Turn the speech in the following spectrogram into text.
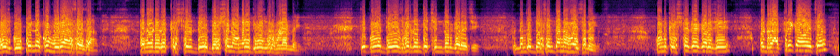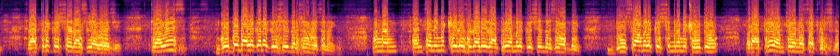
तसेच गोपींना खूप विरह असायचा. त्यांना वाटायचं कृष्ण देव दर्शन आम्हाला दिवसभर होणार नाही. ते पूर्ण दिवसभर त्यांचं चिंतन करायचे. पण त्यांचं दर्शन त्यांना व्हायचं नाही. म्हणून कृष्ण काय करायचे? पण रात्री काय व्हायचं? रात्री कृष्ण रासल्या करायचे. त्यावेळेस गोप बालकांना कृष्ण दर्शन व्हायचं नाही. म्हणून त्यांचा नेहमी खेळ असं अरे रात्री आम्हाला कृष्ण दर्शन होत नाही. दिवसा आम्हाला कृष्ण म्हणून आम्ही खेळतो पण रात्री आमच्या मनात नसतात कृष्ण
